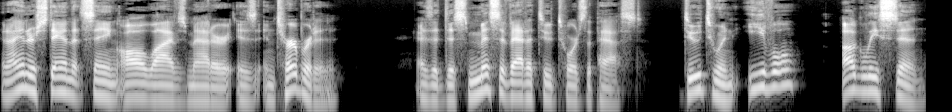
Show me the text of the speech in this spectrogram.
And I understand that saying all lives matter is interpreted as a dismissive attitude towards the past due to an evil, ugly sin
